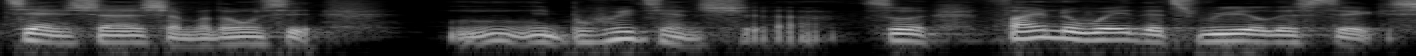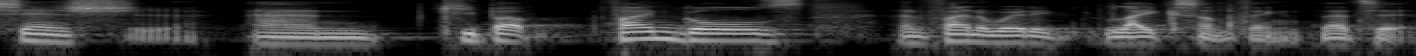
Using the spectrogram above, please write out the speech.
健身什么东西，嗯，你不会坚持的。So find a way that's realistic，现实，and keep up. Find goals and find a way to like something. That's it.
